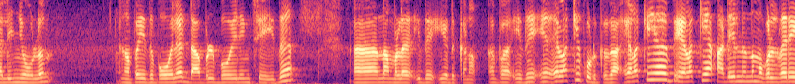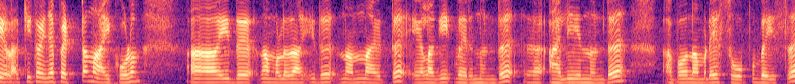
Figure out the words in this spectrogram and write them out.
അലിഞ്ഞോളും. അപ്പോൾ ഇതുപോലെ ഡബിൾ ബോയിലിംഗ് ചെയ്ത് നമ്മൾ ഇത് എടുക്കണം. അപ്പോൾ ഇത് ഇളക്കി കൊടുക്കുക. ഇളക്കിയ ഇളക്കിയ അടിയിൽ നിന്ന് മുകൾ വരെ ഇളക്കി കഴിഞ്ഞാൽ പെട്ടെന്ന് ആയിക്കോളും ഇത് നമ്മൾ ഇത് നന്നായിട്ട് ഇളകി വരുന്നുണ്ട് അലിയുന്നുണ്ട്. അപ്പോൾ നമ്മുടെ സോപ്പ് ബേസ്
